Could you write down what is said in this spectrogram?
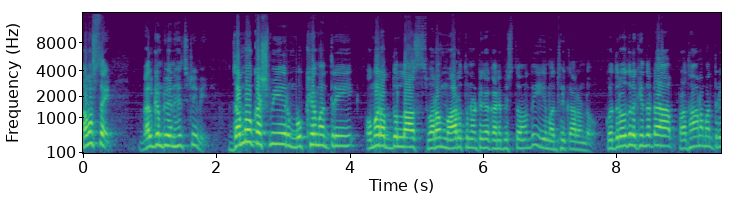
నమస్తే. Welcome to NH TV. Jammu Kashmir ముఖ్యమంత్రి ఉమర్ అబ్దుల్లా స్వరం మారుతున్నట్టుగా కనిపిస్తోంది ఈ మధ్యకాలంలో. కొద్ది రోజుల కిందట ప్రధానమంత్రి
